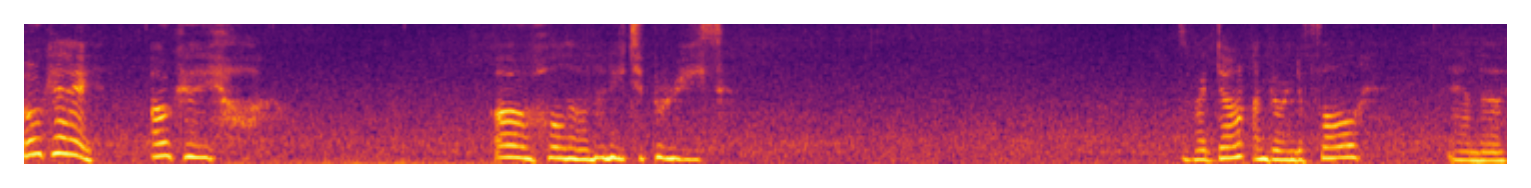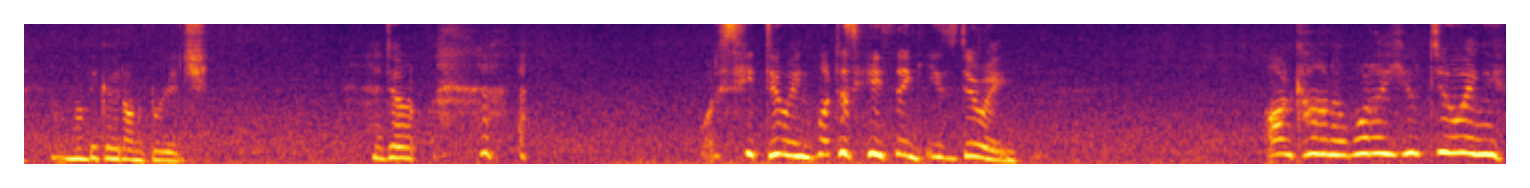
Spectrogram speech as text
Okay, okay. Oh, hold on, I need to breathe. If I don't, I'm going to fall, and uh, I'll not be good on a bridge. I don't... what is he doing? What does he think he's doing? Ancano, what are you doing?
